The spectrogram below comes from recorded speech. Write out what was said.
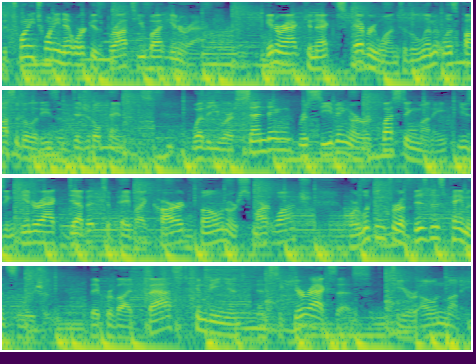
The 2020 Network is brought to you by Interac. Interac connects everyone to the limitless possibilities of digital payments. Whether you are sending, receiving, or requesting money using Interac Debit to pay by card, phone, or smartwatch, or looking for a business payment solution, they provide fast, convenient, and secure access to your own money.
